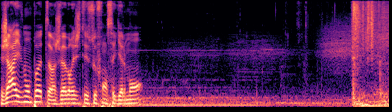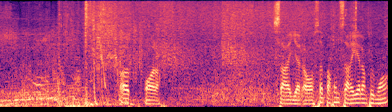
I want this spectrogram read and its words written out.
J'arrive mon pote, hein, je vais abréger tes souffrances également. Hop, voilà. Ça régale. Alors ça par contre ça régale un peu moins.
